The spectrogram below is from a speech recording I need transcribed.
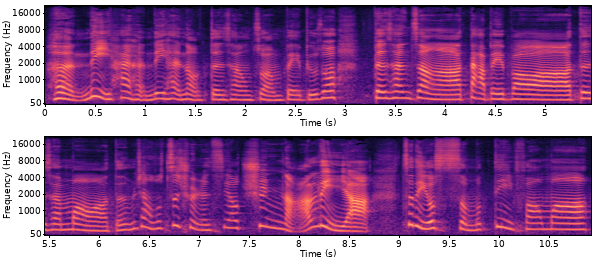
很厉害、很厉害的那种登山装备，比如说登山杖啊、大背包啊、登山帽啊等。我想说，这群人是要去哪里呀？这里有什么地方吗？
